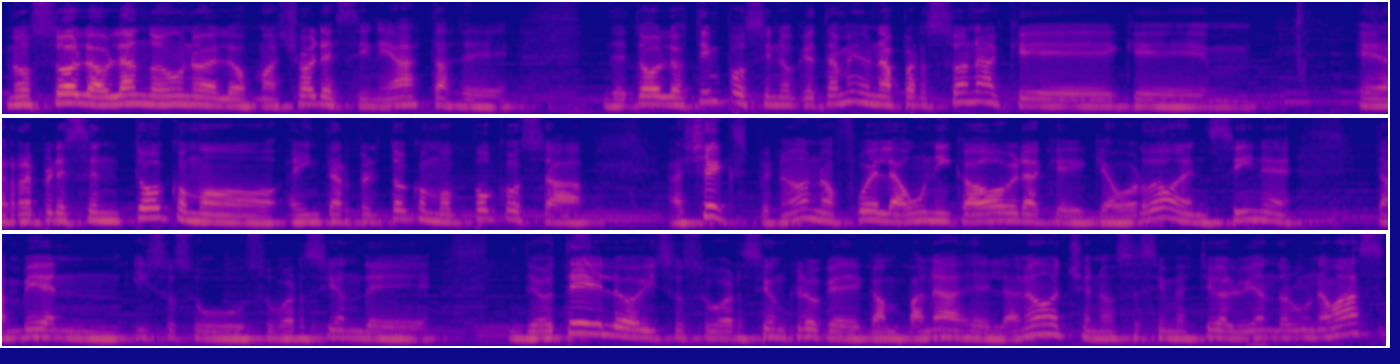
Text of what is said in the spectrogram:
no solo hablando de uno de los mayores cineastas de, de todos los tiempos, sino que también una persona que, que, eh, representó como e interpretó como pocos a, a Shakespeare, ¿no? No fue la única obra que, que abordó en cine. También hizo su, su versión de, de Otelo, hizo su versión creo que de Campanadas de la Noche, no sé si me estoy olvidando alguna más.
